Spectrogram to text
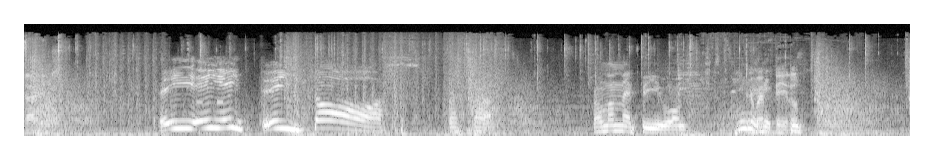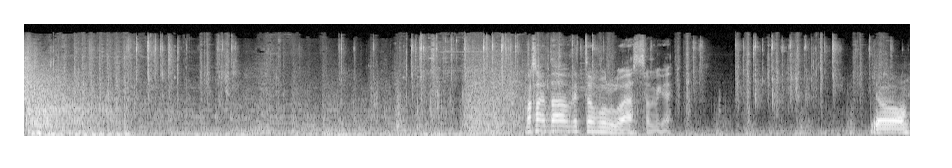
Jäi. Ei, ei, ei, ei taas! Tästä... No mä menen piiloon. No Mä sain tää vittu hullu S mikä. Joo,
